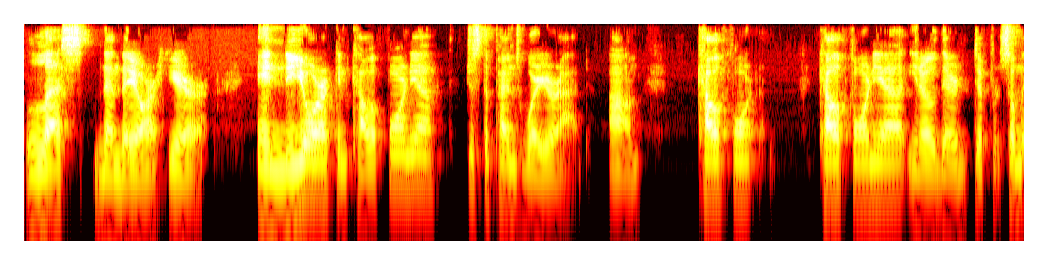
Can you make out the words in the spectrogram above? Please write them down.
less than they are here. In New York and California, just depends where you're at. Um, California, California, you know, they're different. So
